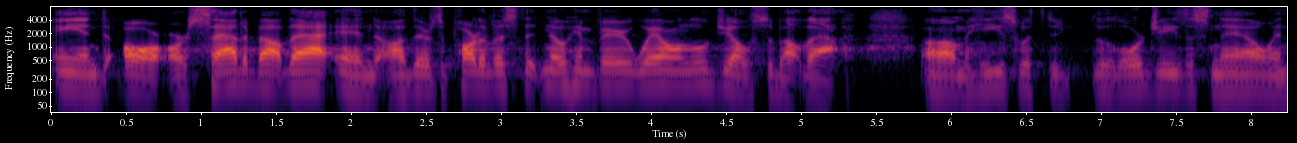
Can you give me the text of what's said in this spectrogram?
and are, are sad about that. And uh, there's a part of us that know him very well and a little jealous about that. Um, he's with the, the, Lord Jesus now. And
